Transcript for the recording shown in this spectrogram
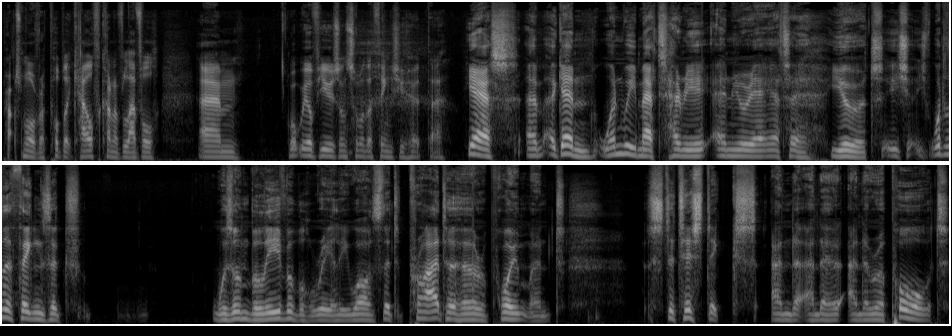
perhaps more of a public health kind of level. Um, what were your views on some of the things you heard there? Yes. Um, again, when we met Henry, Henrietta Ewart, one of the things that was unbelievable really was that prior to her appointment, statistics and and a, and a report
